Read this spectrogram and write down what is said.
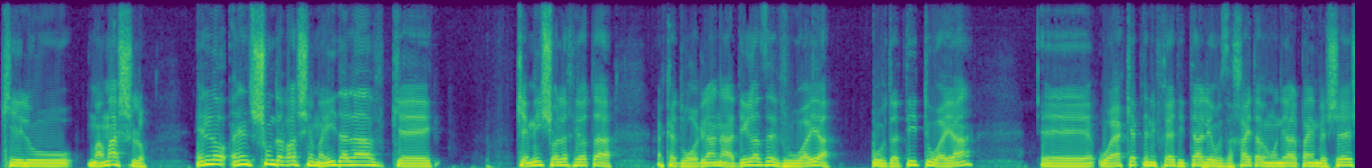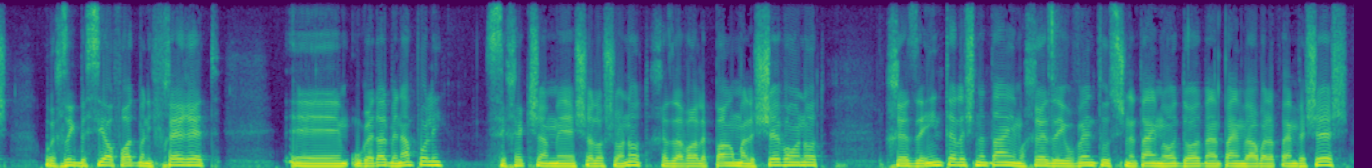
כאילו, ממש לא. אין לו, אין שום דבר שמעיד עליו כ, כמי שהולך להיות הכדורגלן האדיר הזה, והוא היה. עובדתית הוא היה. אה, הוא היה קפטן נבחרת איטליה, הוא זכה איתה במונדיאל 2006, הוא החזיק בשיא ההופעות בנבחרת, אה, הוא גדל בנפולי, שיחק שם אה, שלוש עונות, אחרי זה עבר לפארמה לשבע עונות, אחרי זה אינטר לשנתיים, אחרי זה יובנטוס, שנתיים מאוד גדולות בין 2004 ל-2006.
